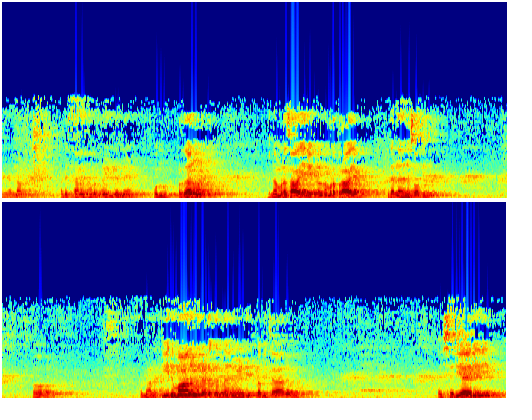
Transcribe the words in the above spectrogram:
ഇതെല്ലാം അടിസ്ഥാനം നമ്മുടെ ബ്രെയിൻ തന്നെയാണ്. ഒന്ന് പ്രധാനമായിട്ട്. നമ്മുടെ സാഹചര്യങ്ങൾ നമ്മുടെ പ്രായം ഇതെല്ലാം അതിനെ സ്വാധീനിക്കും അപ്പോ എന്താണ്? തീരുമാനങ്ങൾ എടുക്കുന്നതിന് വേണ്ടിയിട്ടുള്ള വിചാരം ശരിയായ രീതിയിൽ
